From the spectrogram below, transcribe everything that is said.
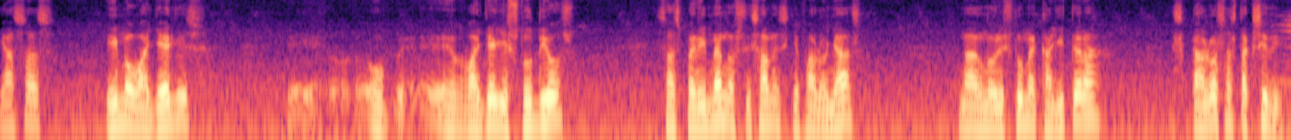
Γεια σας, είμαι ο Βαγγέλης, ο ε, Βαγγέλης Στούντιος. Σας περιμένω στις άμεσες Κεφαλονιάς να γνωριστούμε καλύτερα. Καλό σας ταξίδι.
